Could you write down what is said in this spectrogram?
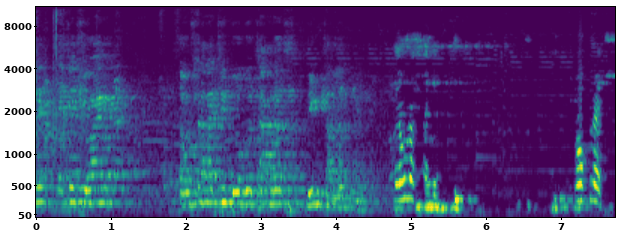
त्याच्याशिवाय संसाराची दोघं चांगलंच नीट चालत नाही. एवढंच सांगितलं. प्रोग्रेस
